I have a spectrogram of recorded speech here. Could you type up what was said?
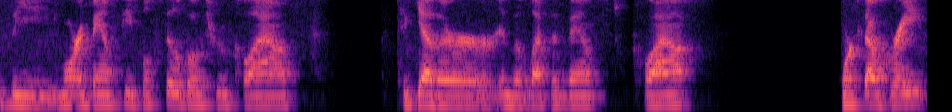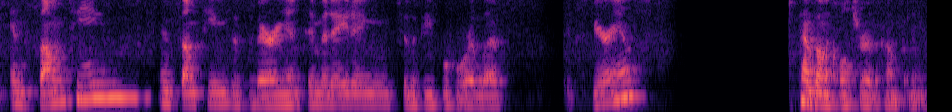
the more advanced people still go through class together in the less advanced class works out great in some team. In some teams, it's very intimidating to the people who are less experienced. Depends on the culture of the company.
